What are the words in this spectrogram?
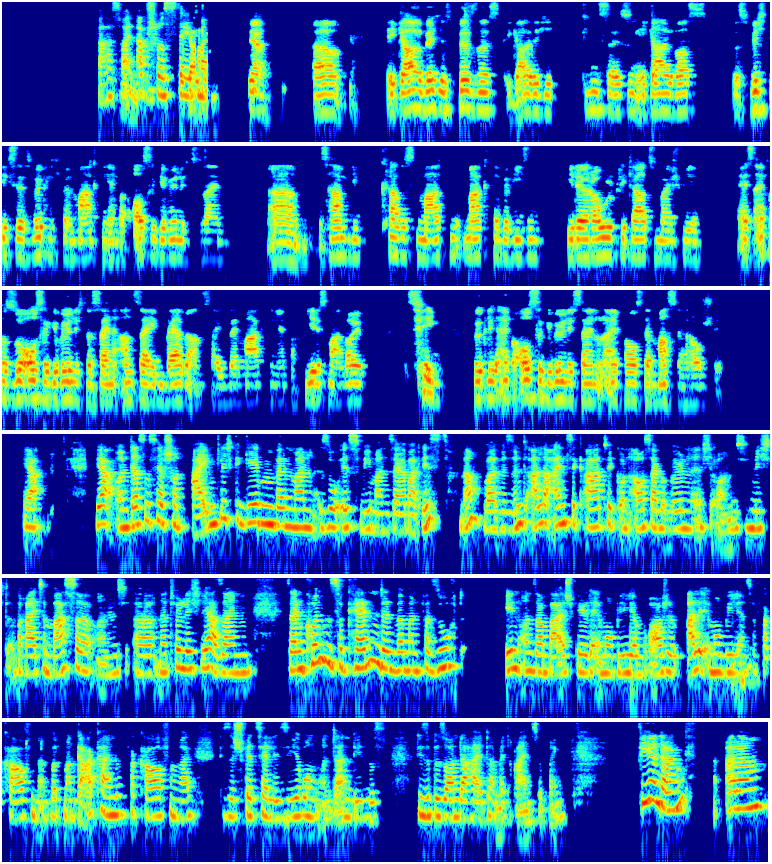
Das war ein Abschlussstatement. Ja. Äh, egal welches Business, egal welche Dienstleistung, egal was, das Wichtigste ist wirklich beim Marketing einfach außergewöhnlich zu sein. Ähm, es haben die krassesten Mark Marketer bewiesen, wie der Raoul Plicard zum Beispiel. Er ist einfach so außergewöhnlich, dass seine Anzeigen, Werbeanzeigen, sein Marketing einfach jedes Mal läuft. Deswegen wirklich einfach außergewöhnlich sein und einfach aus der Masse heraussteht. Ja, ja, und das ist ja schon eigentlich gegeben, wenn man so ist, wie man selber ist, ne? Weil wir sind alle einzigartig und außergewöhnlich und nicht breite Masse und äh, natürlich ja seinen seinen Kunden zu kennen, denn wenn man versucht in unserem Beispiel der Immobilienbranche alle Immobilien zu verkaufen, dann wird man gar keine verkaufen, weil diese Spezialisierung und dann dieses diese Besonderheit damit reinzubringen. Vielen Dank, Adam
